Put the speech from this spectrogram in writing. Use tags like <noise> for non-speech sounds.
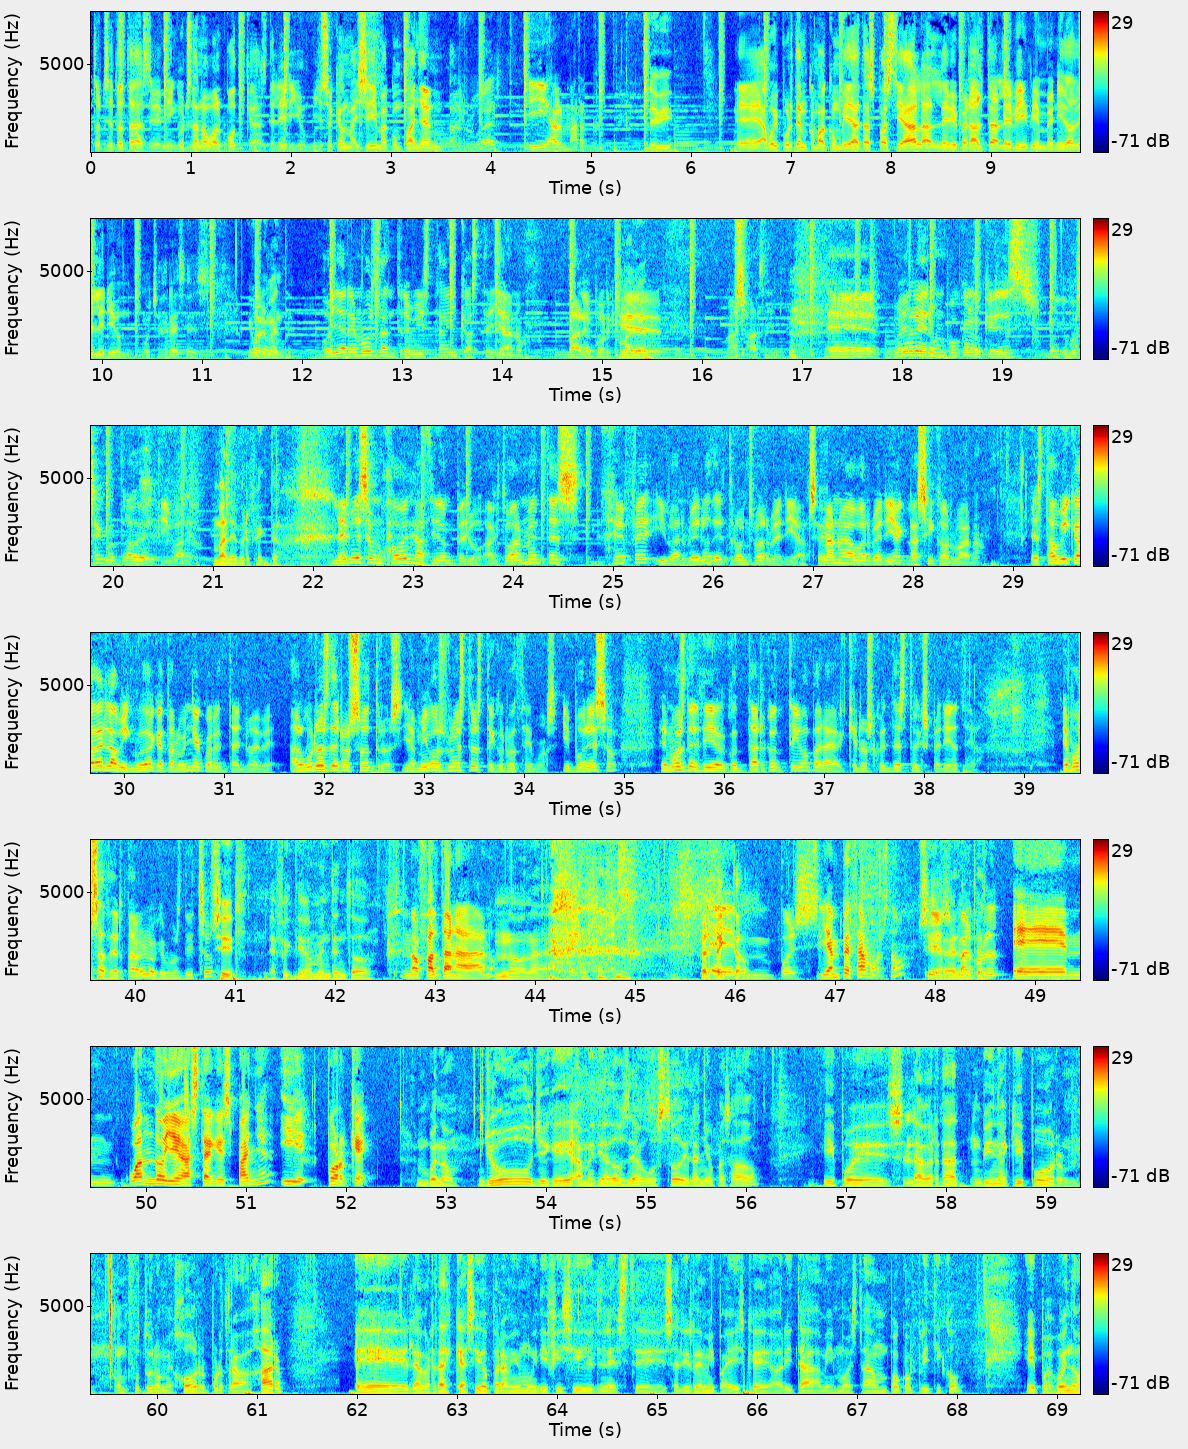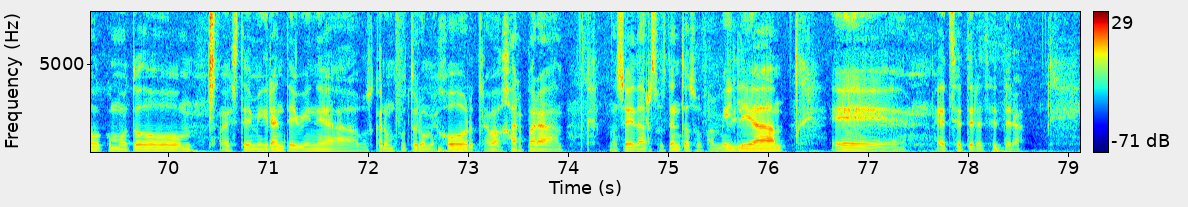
A tots i a totes i benvinguts de nou al podcast de l'Erium. Jo sóc el Magí i m'acompanyen. El Robert. I el Marc. Levi, Eh, avui portem com a convidat especial al Levi Peralta. Levi, bienvenido a Delirium. muchas gracias. Igualmente. Hoy haremos la entrevista en castellano, ¿vale? Porque Vale. más fácil. Eh, voy a leer un poco lo que es lo que hemos encontrado de ti, ¿vale? Vale, perfecto. Levi es un joven nacido en Perú. Actualmente es jefe y barbero de Trons Barbería, Sí. una nueva barbería clásica urbana. Está ubicada en la Avinguda Cataluña 49. Algunos de nosotros y amigos nuestros te conocemos y por eso hemos decidido contar contigo para que nos cuentes tu experiencia. ¿Hemos acertado en lo que hemos dicho? Sí, efectivamente en todo. No falta nada, ¿no? No, nada. <laughs> Perfecto. Eh, pues ya empezamos, ¿no? Sí, Vale, pues, eh, ¿Cuándo llegaste aquí a España y por qué? Bueno, yo llegué a mediados de agosto del año pasado y pues la verdad vine aquí por un futuro mejor, por trabajar. Eh, la verdad es que ha sido para mí muy difícil este, salir de mi país, que ahorita mismo está un poco crítico. Y pues bueno, como todo este migrante viene a buscar un futuro mejor, trabajar para, no sé, dar sustento a su familia, eh, etcétera, etcétera.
